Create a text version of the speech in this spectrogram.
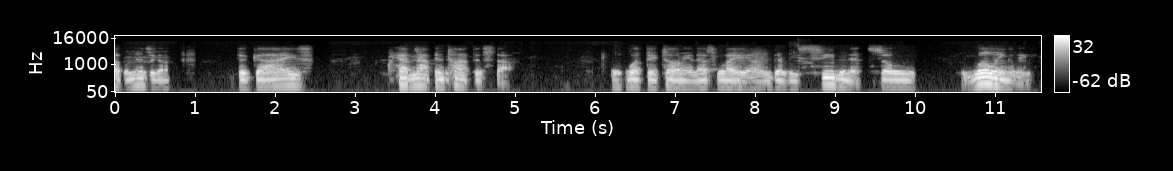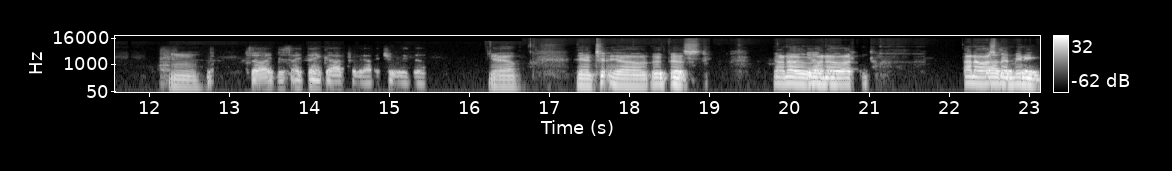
couple minutes ago. The guys have not been taught this stuff. What they tell me, and that's why um, they're receiving it so willingly. Mm. So I just I thank God for that. I truly do. Yeah, and t- you know, it's, I know, you know, I know. I, I know I spent many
